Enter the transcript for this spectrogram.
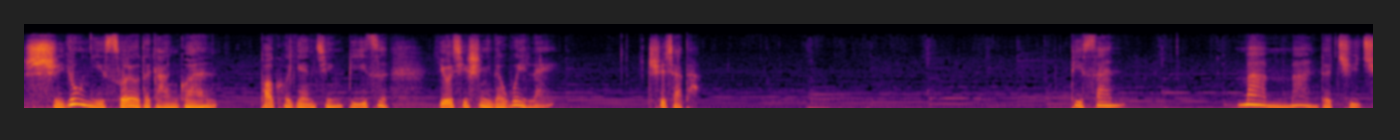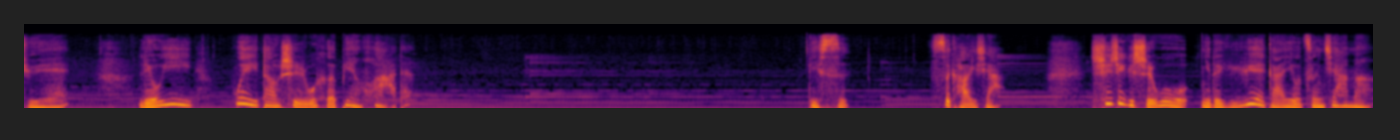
使用你所有的感官，包括眼睛、鼻子，尤其是你的味蕾，吃下它。第三，慢慢的咀嚼，留意。味道是如何变化的？第四，思考一下，吃这个食物，你的愉悦感有增加吗？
